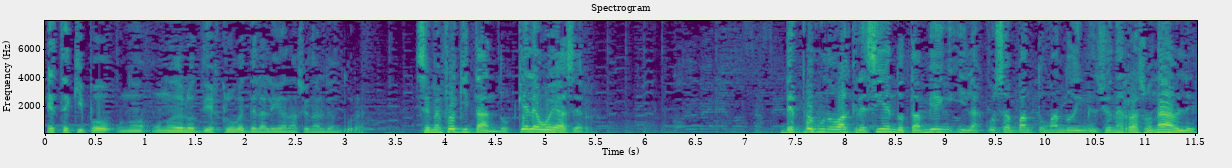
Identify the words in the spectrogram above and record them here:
Este equipo, uno, uno de los 10 clubes de la Liga Nacional de Honduras. Se me fue quitando. ¿Qué le voy a hacer? Después uno va creciendo también y las cosas van tomando dimensiones razonables.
